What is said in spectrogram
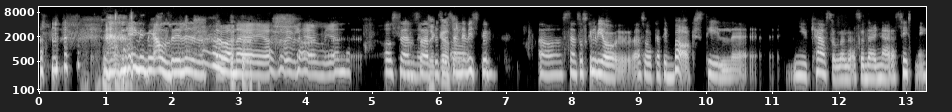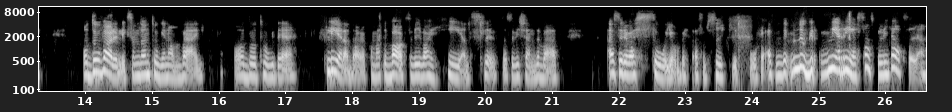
nej, nej, nej, aldrig i livet. Bara, nej, alltså, vi vill hem igen. Och sen så, kan- precis, sen när vi skulle, ja, sen så skulle vi alltså, åka tillbaks till eh, Newcastle, eller, alltså där nära Sydney. Och då var det liksom, de tog en omväg. Och då tog det flera dagar att komma tillbaka. Så vi var helt slut. Alltså vi kände bara att Alltså det var så jobbigt, alltså psykiskt. Alltså det, nog mer resan skulle jag säga.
